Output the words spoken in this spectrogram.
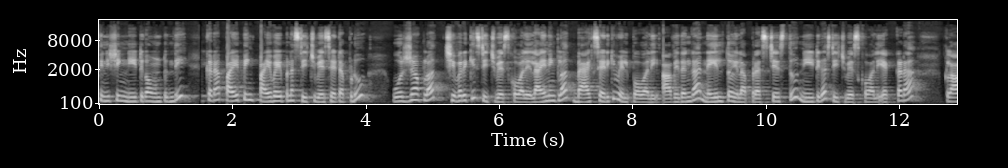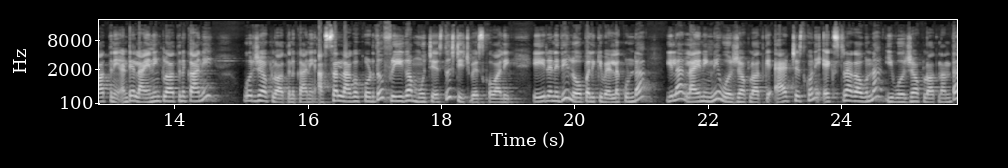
ఫినిషింగ్ నీట్గా ఉంటుంది. ఇక్కడ పైపింగ్ పై వైపున స్టిచ్ వేసేటప్పుడు ఒరిజినల్ క్లాత్ చివరికి స్టిచ్ వేసుకోవాలి. లైనింగ్ క్లాత్ బ్యాక్ సైడ్కి వెళ్ళిపోవాలి. ఆ విధంగా నెయిల్తో ఇలా ప్రెస్ చేస్తూ నీట్గా స్టిచ్ వేసుకోవాలి. ఎక్కడ క్లాత్ని అంటే లైనింగ్ క్లాత్ని కానీ ఊర్జా క్లాత్ను కానీ అస్సలు లాగకూడదు. ఫ్రీగా మూవ్ చేస్తూ స్టిచ్ వేసుకోవాలి. ఎయిర్ అనేది లోపలికి వెళ్ళకుండా ఇలా లైనింగ్ని ఊర్జా క్లాత్కి యాడ్ చేసుకొని ఎక్స్ట్రాగా ఉన్న ఈ ఊర్జా క్లాత్ని అంతా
